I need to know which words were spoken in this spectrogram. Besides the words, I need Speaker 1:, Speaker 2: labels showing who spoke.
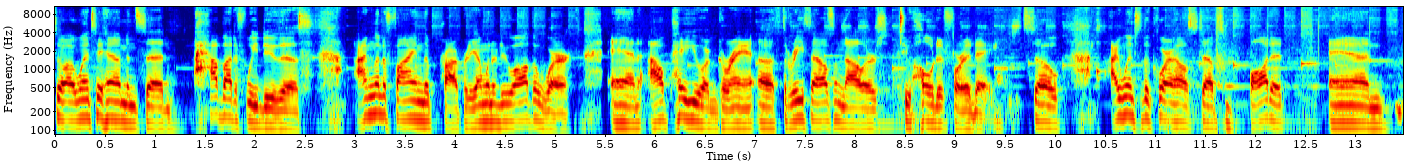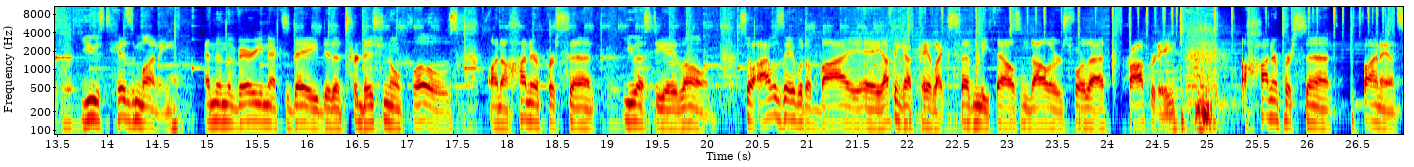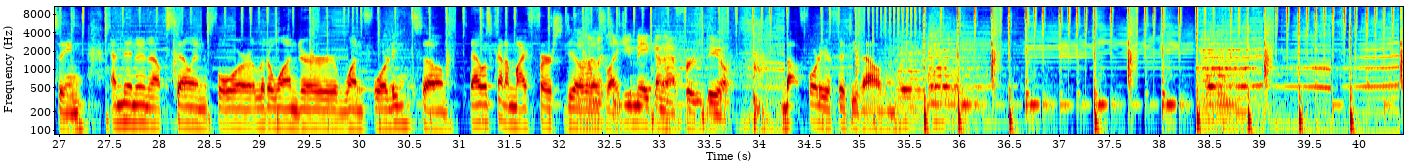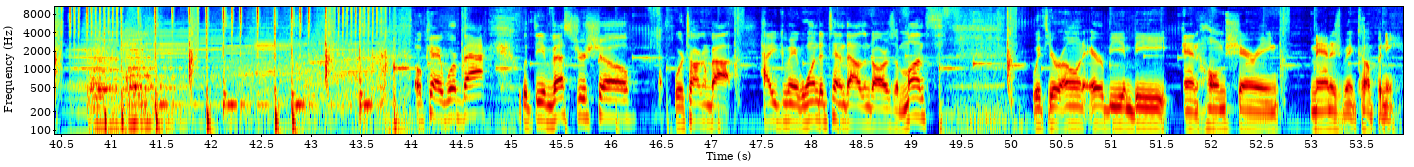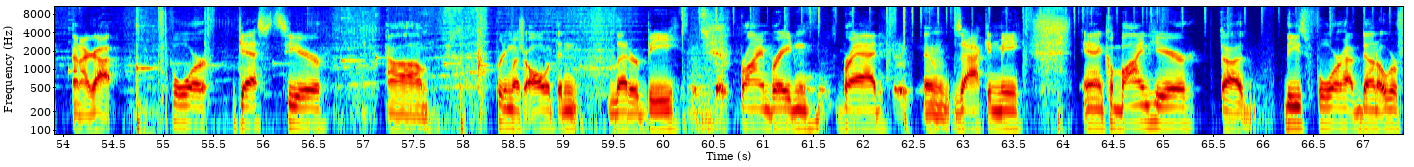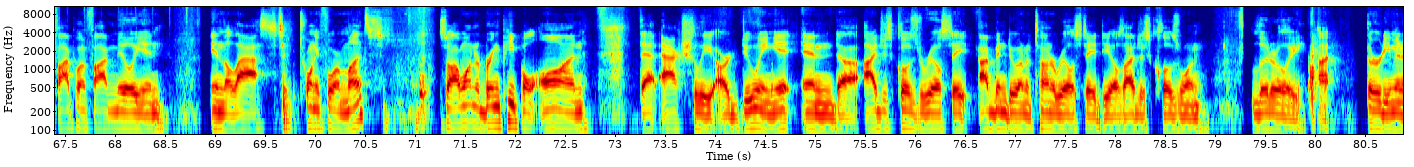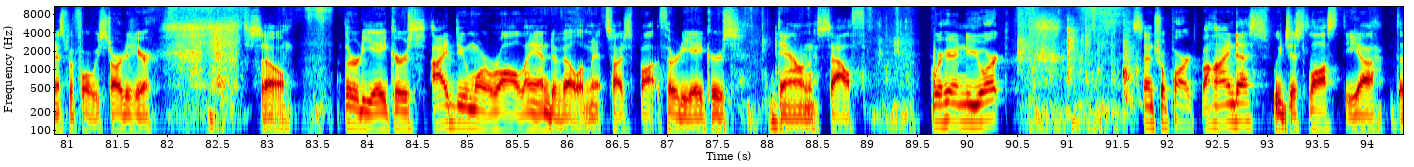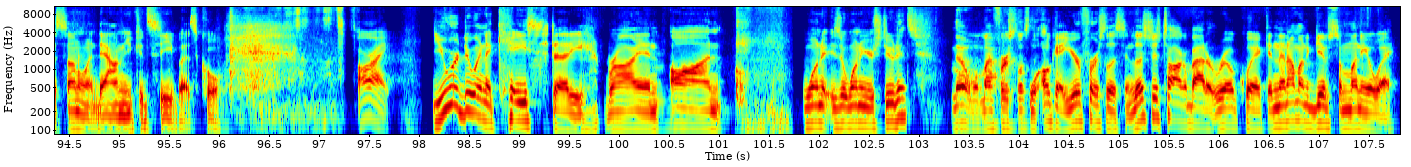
Speaker 1: So I went to him and said, How about if we do this? I'm going to find the property, I'm going to do all the work, and I'll pay you a grant, uh, $3,000 to hold it for a day. So I went to the courthouse steps, bought it, and used his money. And then the very next day, did a traditional close on a 100% USDA loan. So I was able to buy a, I think I paid like $70,000 for that property, 100% financing, and then ended up selling for a little under 140. So that was kind of my first deal.
Speaker 2: How
Speaker 1: It
Speaker 2: much
Speaker 1: was like
Speaker 2: did you make on that first deal?
Speaker 1: about 40 or 50,000.
Speaker 3: Okay, we're back with the Investor Show. We're talking about how you can make one to ten thousand dollars a month with your own Airbnb and home sharing management company. And I got four guests here, um, pretty much all with the letter B. Brian, Braden, Brad, and Zach and me. And combined here, uh, these four have done over 5.5 million in the last 24 months. So I want to bring people on that actually are doing it. And uh, I just closed a real estate. I've been doing a ton of real estate deals. I just closed one literally uh, 30 minutes before we started here. So 30 acres. I do more raw land development. So I just bought 30 acres down south. We're here in New York. Central Park's behind us. We just lost the uh, the sun went down. You could see, but it's cool. All right, you were doing a case study, Brian, on one. Is it one of your students?
Speaker 4: No, well, my first listen.
Speaker 3: Well, okay, your first listen. Let's just talk about it real quick, and then I'm going to give some money away.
